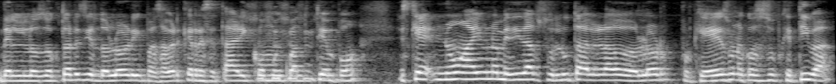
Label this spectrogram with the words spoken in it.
de los doctores y el dolor y para saber qué recetar y cómo y cuánto tiempo, es que no hay una medida absoluta del grado de dolor porque es una cosa subjetiva.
